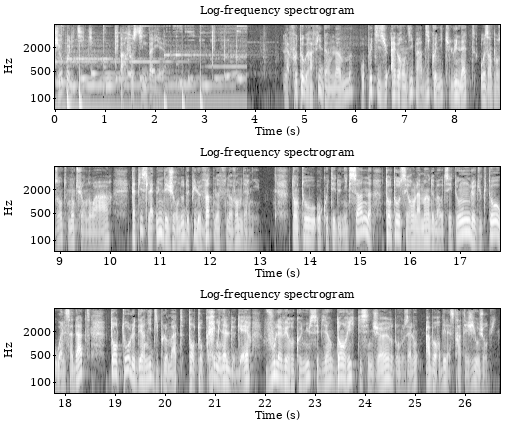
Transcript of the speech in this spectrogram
Géopolitique par Faustine. La photographie d'un homme aux petits yeux agrandis par d'iconiques lunettes aux imposantes montures noires tapisse la une des journaux depuis le 29 novembre dernier. Tantôt aux côtés de Nixon, tantôt serrant la main de Mao Tse-tung, le Ducto ou Al-Sadat, tantôt le dernier diplomate, tantôt criminel de guerre, vous l'avez reconnu, c'est bien d'Henry Kissinger dont nous allons aborder la stratégie aujourd'hui.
